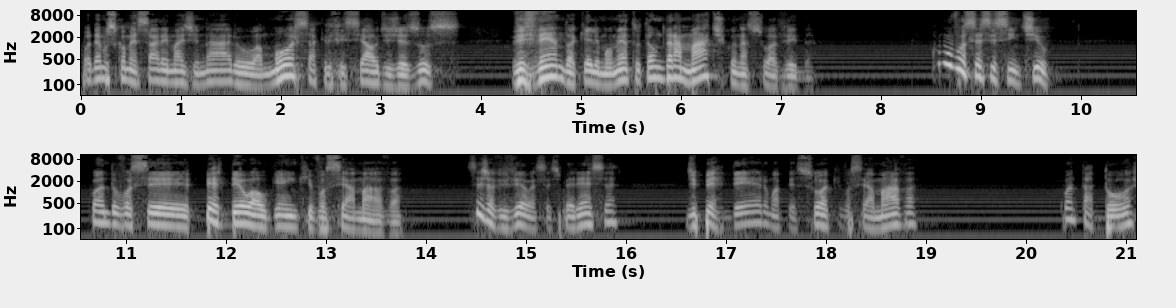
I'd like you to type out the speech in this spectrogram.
podemos começar a imaginar o amor sacrificial de Jesus vivendo aquele momento tão dramático na sua vida. Como você se sentiu quando você perdeu alguém que você amava? Você já viveu essa experiência de perder uma pessoa que você amava? Quanta dor,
